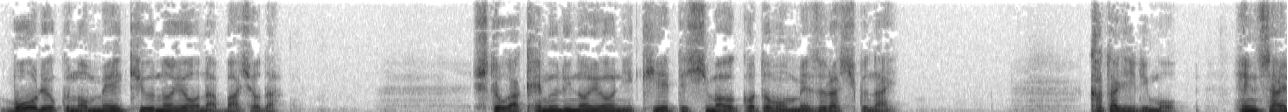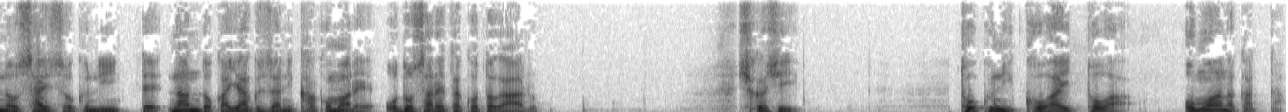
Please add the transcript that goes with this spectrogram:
暴力の迷宮のような場所だ。人が煙のように消えてしまうことも珍しくない。片桐も返済の催促に行って何度かヤクザに囲まれ脅されたことがある。しかし、特に怖いとは思わなかった。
